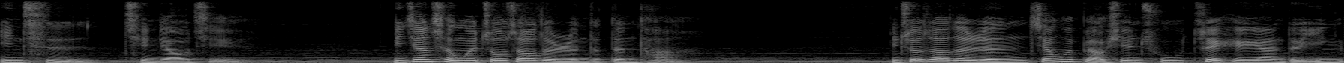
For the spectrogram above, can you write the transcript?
因此，请了解，你将成为周遭的人的灯塔。你周遭的人将会表现出最黑暗的阴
